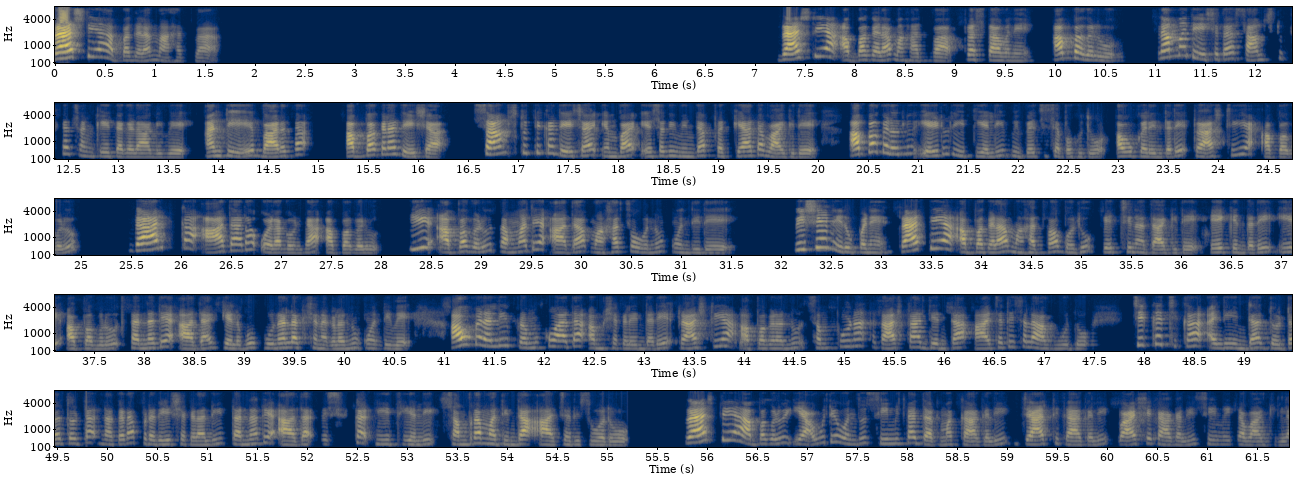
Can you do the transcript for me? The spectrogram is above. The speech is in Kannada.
ರಾಷ್ಟ್ರೀಯ ಹಬ್ಬಗಳ ಮಹತ್ವ. ರಾಷ್ಟ್ರೀಯ ಹಬ್ಬಗಳ ಮಹತ್ವ ಪ್ರಸ್ತಾವನೆ. ಹಬ್ಬಗಳು ನಮ್ಮ ದೇಶದ ಸಾಂಸ್ಕೃತಿಕ ಸಂಕೇತಗಳಾಗಿವೆ. ಅಂತೆಯೇ ಭಾರತ ಹಬ್ಬಗಳ ದೇಶ, ಸಾಂಸ್ಕೃತಿಕ ದೇಶ ಎಂಬ ಹೆಸರಿನಿಂದ ಪ್ರಖ್ಯಾತವಾಗಿದೆ. ಹಬ್ಬಗಳನ್ನು ಎರಡು ರೀತಿಯಲ್ಲಿ ವಿಭಜಿಸಬಹುದು. ಅವುಗಳೆಂದರೆ ರಾಷ್ಟ್ರೀಯ ಹಬ್ಬಗಳು, ಧಾರ್ಮಿಕ ಆಧಾರ ಒಳಗೊಂಡ ಹಬ್ಬಗಳು. ಈ ಹಬ್ಬಗಳು ತಮ್ಮದೇ ಆದ ಮಹತ್ವವನ್ನು ಹೊಂದಿದೆ. ವಿಷಯ ನಿರೂಪಣೆ, ರಾಷ್ಟ್ರೀಯ ಹಬ್ಬಗಳ ಮಹತ್ವ ಬಲು ಹೆಚ್ಚಿನದಾಗಿದೆ. ಏಕೆಂದರೆ ಈ ಹಬ್ಬಗಳು ತನ್ನದೇ ಆದ ಕೆಲವು ಗುಣಲಕ್ಷಣಗಳನ್ನು ಹೊಂದಿವೆ. ಅವುಗಳಲ್ಲಿ ಪ್ರಮುಖವಾದ ಅಂಶಗಳೆಂದರೆ ರಾಷ್ಟ್ರೀಯ ಹಬ್ಬಗಳನ್ನು ಸಂಪೂರ್ಣ ರಾಷ್ಟ್ರಾದ್ಯಂತ ಆಚರಿಸಲಾಗುವುದು. ಚಿಕ್ಕ ಚಿಕ್ಕ ಹಳ್ಳಿಯಿಂದ ದೊಡ್ಡ ದೊಡ್ಡ ನಗರ ಪ್ರದೇಶಗಳಲ್ಲಿ ತನ್ನದೇ ಆದ ವಿಶಿಷ್ಟ ರೀತಿಯಲ್ಲಿ ಸಂಭ್ರಮದಿಂದ ಆಚರಿಸುವರು. ರಾಷ್ಟ್ರೀಯ ಹಬ್ಬಗಳು ಯಾವುದೇ ಒಂದು ಸೀಮಿತ ಧರ್ಮಕ್ಕಾಗಲಿ, ಜಾತಿಗಾಗಲಿ, ಭಾಷೆಗಾಗಲಿ ಸೀಮಿತವಾಗಿಲ್ಲ.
